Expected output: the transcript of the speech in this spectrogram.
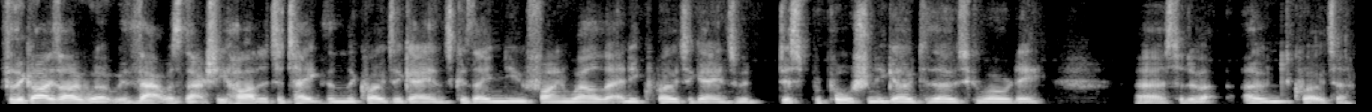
for the guys I work with that was actually harder to take than the quota gains because they knew fine well that any quota gains would disproportionately go to those who already uh, sort of owned quota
